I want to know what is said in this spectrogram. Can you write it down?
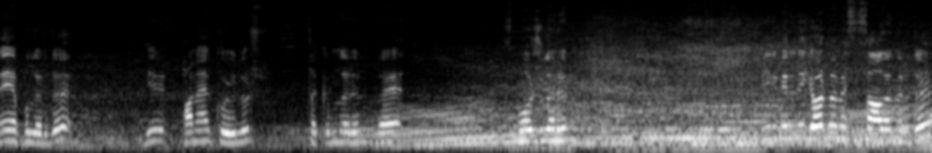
ne yapılırdı? Bir panel koyulur. Takımların ve sporcuların birbirini görmemesi sağlanırdı.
